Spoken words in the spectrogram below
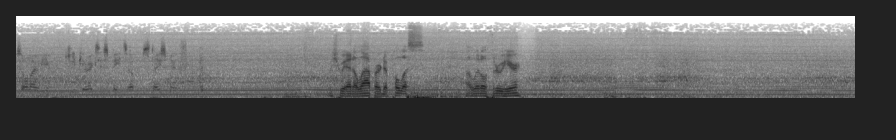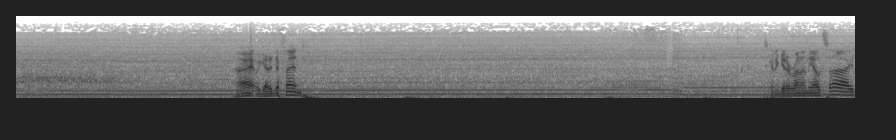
It's all over you. Keep your exit speeds up. Stay smooth. Wish we had a lapper to pull us a little through here. Alright, we gotta defend. He's gonna get a run on the outside.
